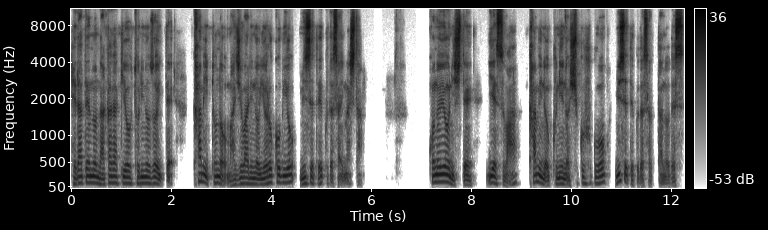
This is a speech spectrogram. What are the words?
隔ての中書きを取り除いて、神との交わりの喜びを見せてくださいました。このようにしてイエスは神の国の祝福を見せてくださったのです。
